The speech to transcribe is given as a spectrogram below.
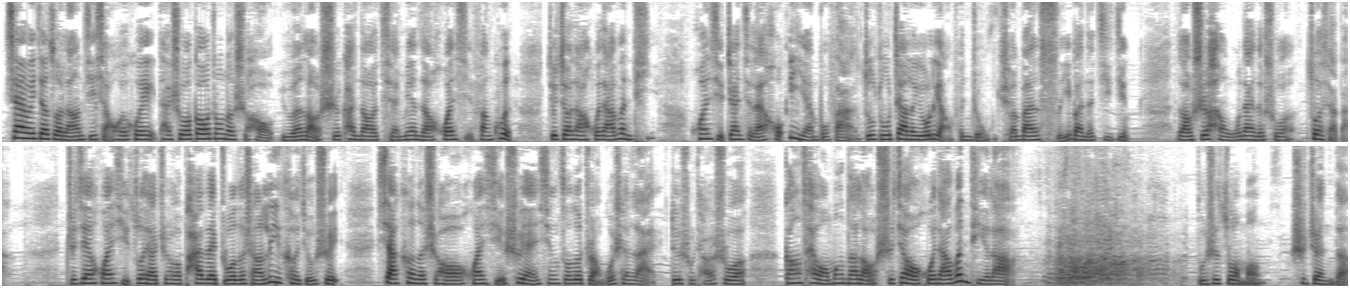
下一位叫做狼藉小灰灰，他说高中的时候，语文老师看到前面的欢喜犯困，就叫他回答问题。欢喜站起来后一言不发，足足站了有两分钟，全班死一般的寂静。老师很无奈地说：“坐下吧。”只见欢喜坐下之后，趴在桌子上立刻就睡。下课的时候，欢喜睡眼惺忪地转过身来，对薯条说：“刚才我梦到老师叫我回答问题了，不是做梦，是真的。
